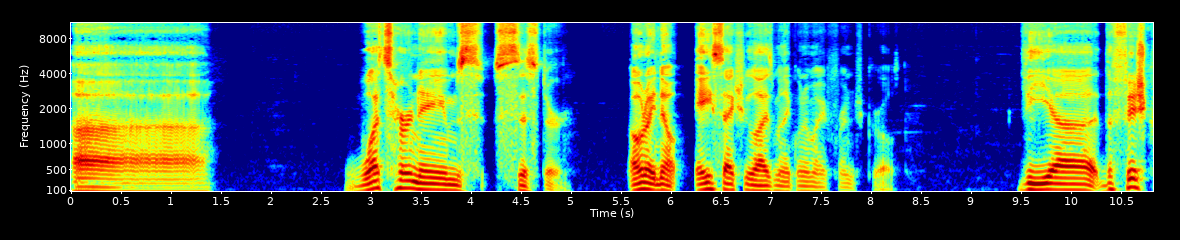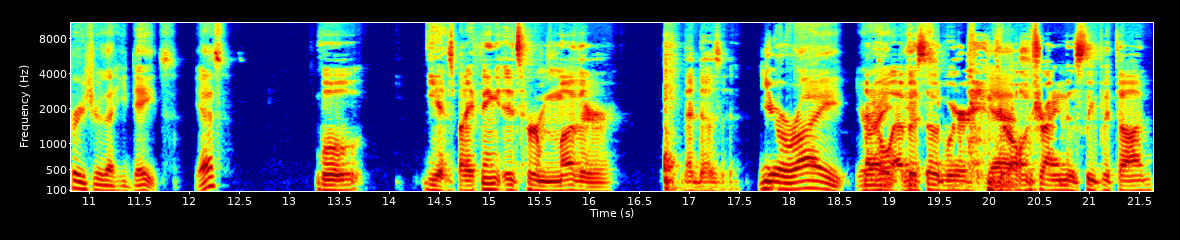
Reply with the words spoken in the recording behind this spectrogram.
Uh what's her name's sister? Oh wait, no, asexualized me like one of my French girls. The uh the fish creature that he dates. Yes? Well, yes, but I think it's her mother that does it. You're right. You're that right. whole episode where they're all trying to sleep with Todd.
